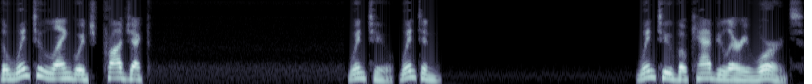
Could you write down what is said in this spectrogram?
The Wintu Language Project. Wintu, Winton. Wintu vocabulary words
